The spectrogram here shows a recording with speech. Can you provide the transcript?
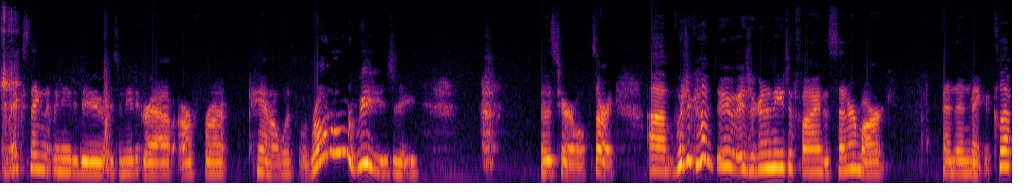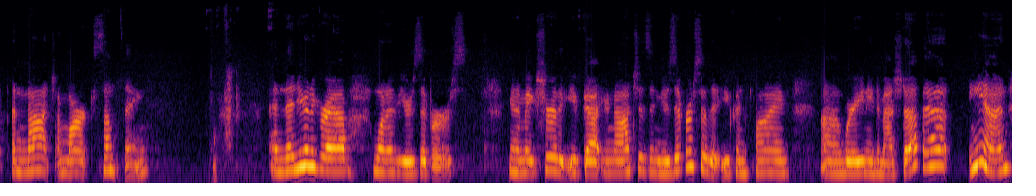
The next thing that we need to do is we need to grab our front panel with Ronald Weasley. That was terrible. Sorry. Um, what you're going to do is you're going to need to find the center mark and then make a clip, a notch, a mark, something. And then you're going to grab one of your zippers. You're going to make sure that you've got your notches in your zipper so that you can find uh, where you need to match it up at. And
